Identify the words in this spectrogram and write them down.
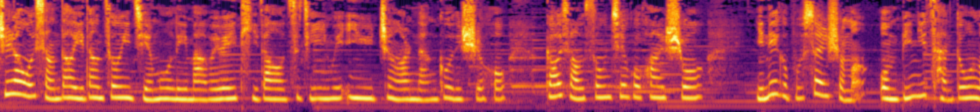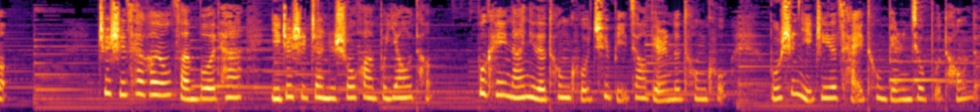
这让我想到一档综艺节目里，马薇薇提到自己因为抑郁症而难过的时候，高晓松接过话说：“你那个不算什么，我们比你惨多了。”这时蔡康永反驳他：“你这是站着说话不腰疼。”不可以拿你的痛苦去比较别人的痛苦，不是你这个才痛，别人就不痛的。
